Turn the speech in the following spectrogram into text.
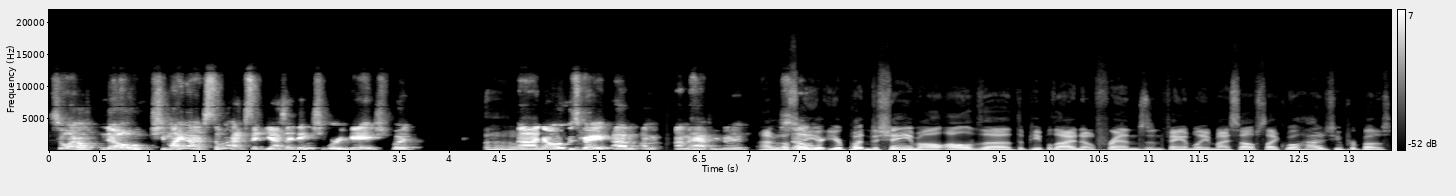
So I don't know. She might not still not have said yes. I think she were engaged, but Oh, uh, no, it was great. I'm I'm I'm happy, man. I'm gonna so- say you're you're putting to shame all, all of the the people that I know, friends and family and myself. It's like, well, how did you propose?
